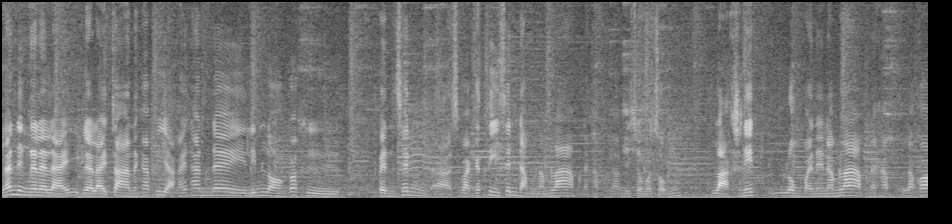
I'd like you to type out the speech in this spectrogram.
และหนึ่งในหลาย ๆ อีกหลาย ๆ จานนะครับที่อยากให้ท่านได้ลิ้มลองก็คือเป็นเส้นสปาเกตตี้เส้นดำน้ำราบนะครับมีส่วนผสมหลากชนิดลงไปในน้ำราบนะครับแล้วก็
